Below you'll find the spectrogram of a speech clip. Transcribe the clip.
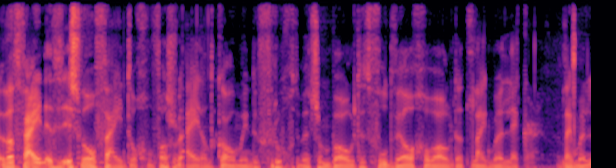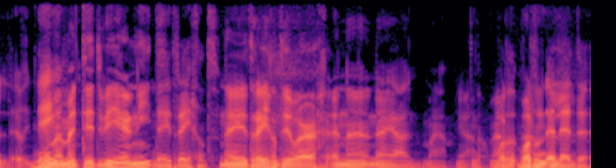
Ehm, wat fijn. Het is wel fijn toch, van zo'n eiland komen in de vroegte met zo'n boot. Het voelt wel gewoon, dat lijkt me lekker. Lijkt me, nee, Maar met dit weer niet. nee, het regent. Nee, het regent heel erg. En eh, nou ja, maar ja. Nou, wat, wat een ellende.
